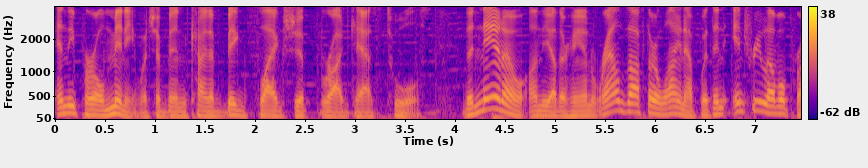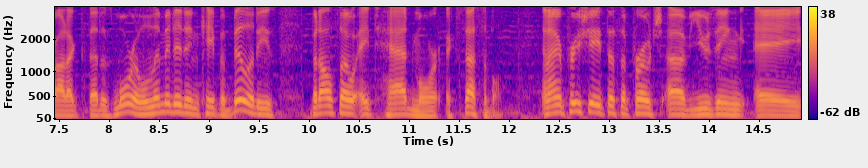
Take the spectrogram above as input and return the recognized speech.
and the Pearl Mini, which have been kind of big flagship broadcast tools. The Nano, on the other hand, rounds off their lineup with an entry-level product that is more limited in capabilities, but also a tad more accessible. And I appreciate this approach of using a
